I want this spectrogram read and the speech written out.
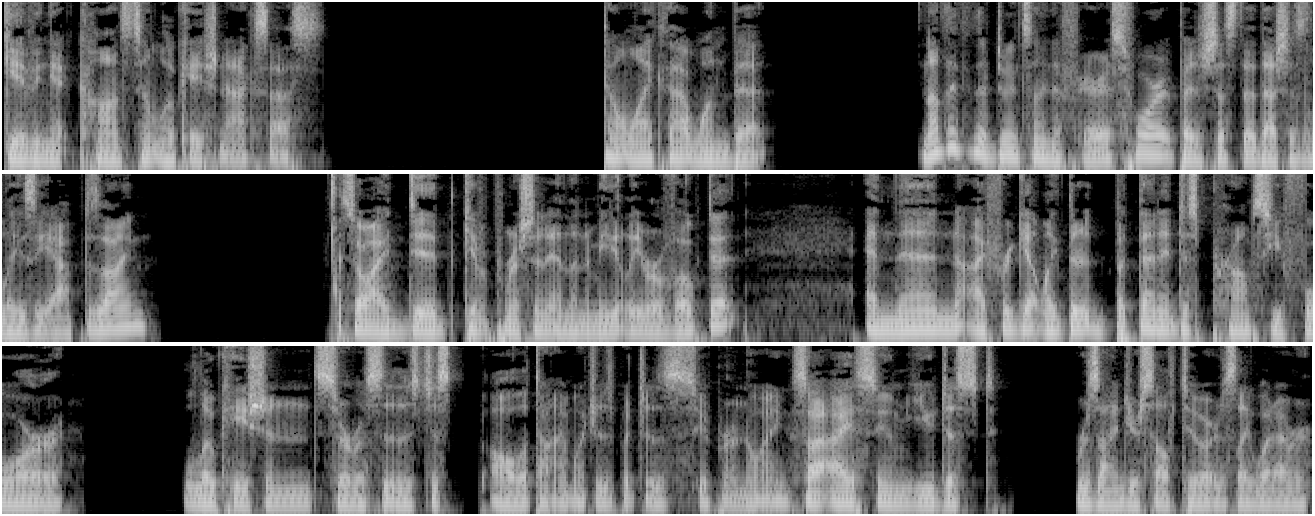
giving it constant location access. Don't like that one bit. Not that they're doing something nefarious for it, but it's just that that's just lazy app design. So I did give it permission and then immediately revoked it. And then I forget like there, but then it just prompts you for location services just all the time, which is which is super annoying. So I assume you just resigned yourself to it, or just like whatever.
